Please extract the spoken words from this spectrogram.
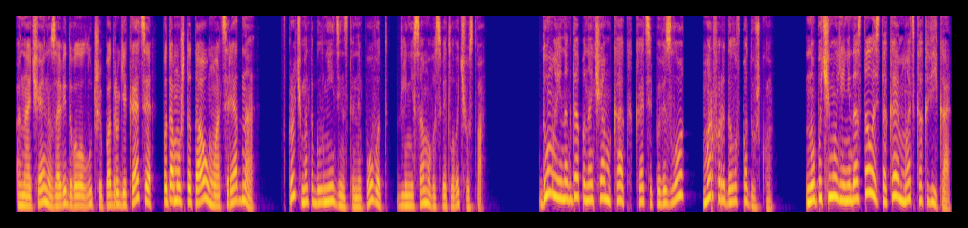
Она отчаянно завидовала лучшей подруге Кате, потому что та у матери одна. Впрочем, это был не единственный повод для не самого светлого чувства. Думая иногда по ночам, как Кате повезло, Марфа рыдала в подушку. Но почему ей не досталась такая мать, как Вика?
